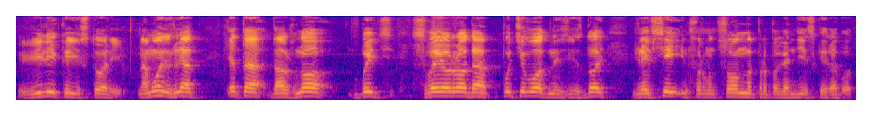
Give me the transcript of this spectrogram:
в великой истории. На мой взгляд, это должно быть своего рода путеводной звездой для всей информационно-пропагандистской работы.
